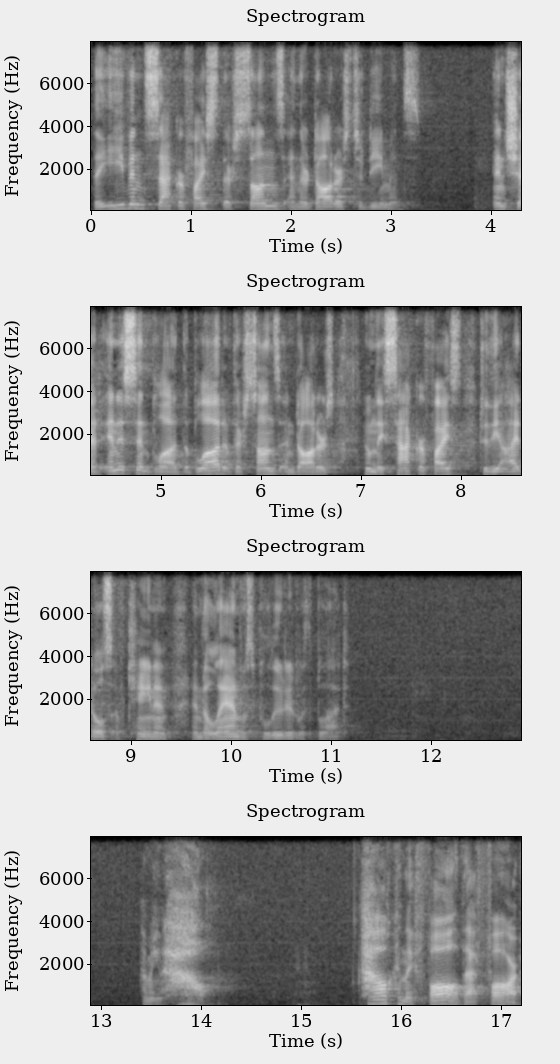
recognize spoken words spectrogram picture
They even sacrificed their sons and their daughters to demons and shed innocent blood, the blood of their sons and daughters, whom they sacrificed to the idols of Canaan, and the land was polluted with blood. I mean, how? How can they fall that far?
